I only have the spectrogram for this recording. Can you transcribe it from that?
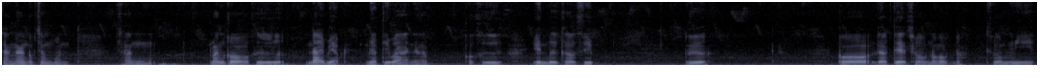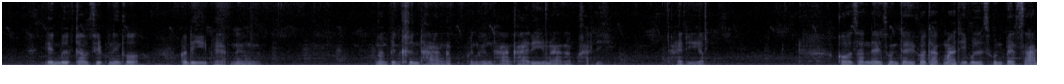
สั่งงานกับช่างบอลสั่งมันก็คือได้แบบแบบที่ว่านะครับ ก็คือเอ็นเบอร์เก้าสิบหรือ ก็แล้วแต่ชอบนะครับนะก็มีเอ็นเบอร์เก้าสิบนี่ก็ก็ดีแบบหนึ่งมันเป็นขึ้นทางครับ เป็นขึ้นทางขายดีมากครับ ขายดี ขายดีครับ ก็ท่านใดสนใจก็ทักมาที่เบอร์ 0 8 3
